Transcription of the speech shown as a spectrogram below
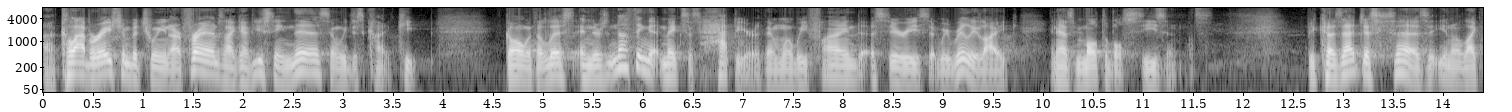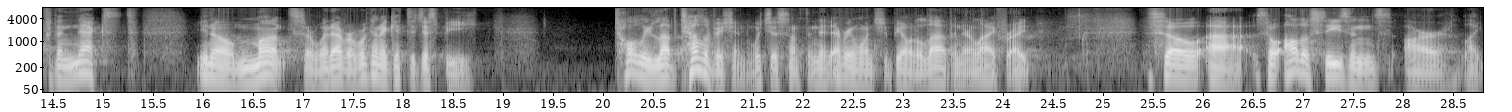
uh, collaboration between our friends, like, have you seen this? And we just kind of keep going with a list. And there's nothing that makes us happier than when we find a series that we really like and has multiple seasons. Because that just says that, you know, like for the next, you know, months or whatever, we're going to get to just be totally love television, which is something that everyone should be able to love in their life, right? So, uh, so all those seasons are like,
